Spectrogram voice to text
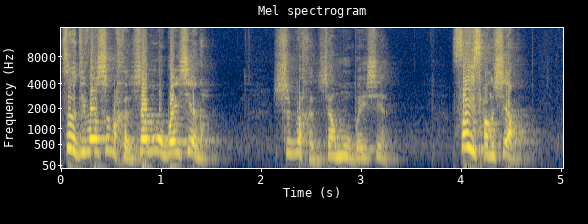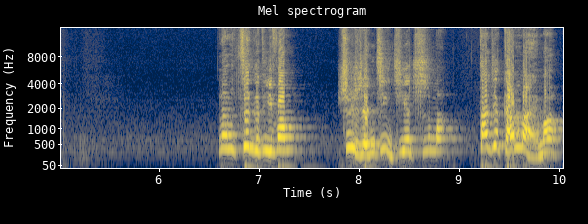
这个地方是不是很像墓碑线呢？是不是很像墓碑线？非常像。那么这个地方是人尽皆知吗？大家敢买吗？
